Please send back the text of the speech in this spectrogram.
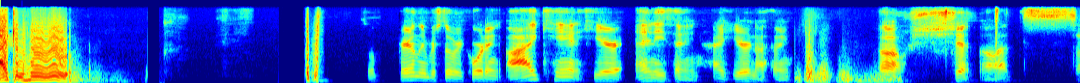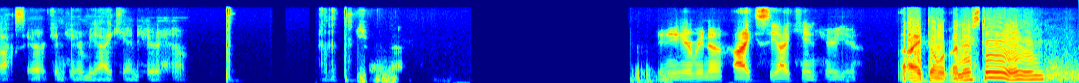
I can hear you. So apparently we're still recording. I can't hear anything. I hear nothing. Oh shit! Oh, that sucks. Eric can hear me. I can't hear him. Can you hear me now? I see. I can't hear you. I don't understand.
